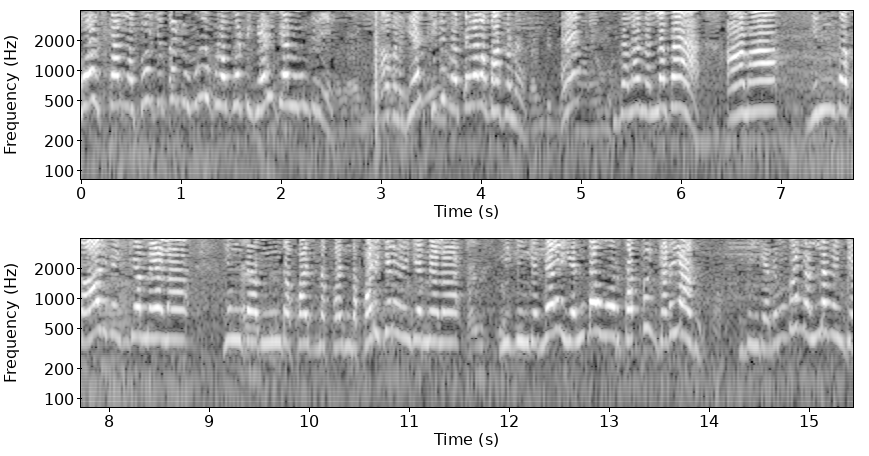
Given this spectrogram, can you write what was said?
போலீஸ்காரனை தூக்கி தூக்கி உள்ளுக்குள்ள எரிக்கணும் அவனை எரிச்சிட்டு மத்த வேலை பார்க்கணும்? இதெல்லாம் நல்லதா? ஆனா இந்த பாலிங்க மேல இந்த இந்த படிக்கிறவங்க மேல இவங்க மேல எந்த ஒரு தப்பும் கிடையாது. இவங்க ரொம்ப நல்லவங்க.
